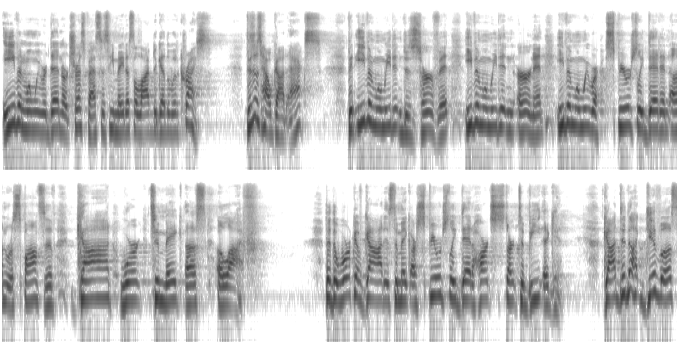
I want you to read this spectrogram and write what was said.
Even when we were dead in our trespasses, he made us alive together with Christ. This is how God acts. That even when we didn't deserve it, even when we didn't earn it, even when we were spiritually dead and unresponsive, God worked to make us alive. That the work of God is to make our spiritually dead hearts start to beat again. God did not give us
